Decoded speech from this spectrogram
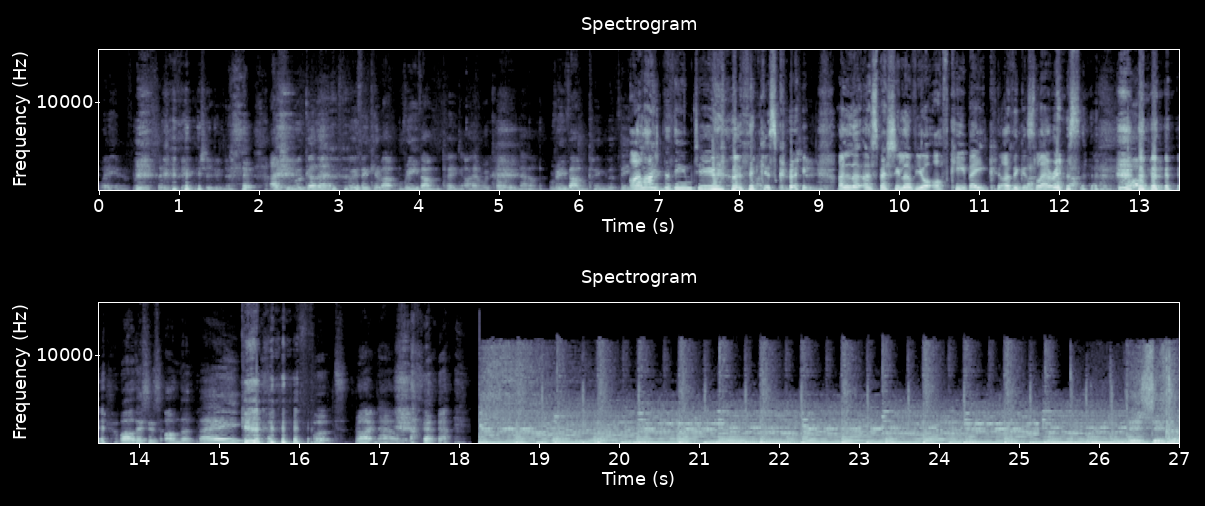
Waiting for you to sing the theme tune. Actually, we're gonna we're thinking about revamping. I am recording now. Revamping the theme. I like tune. the theme tune. I think Like it's great. tune. I lo- especially love your off-key bake. I think it's hilarious. oh, good. Well, this is on the fake but right now. This is a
